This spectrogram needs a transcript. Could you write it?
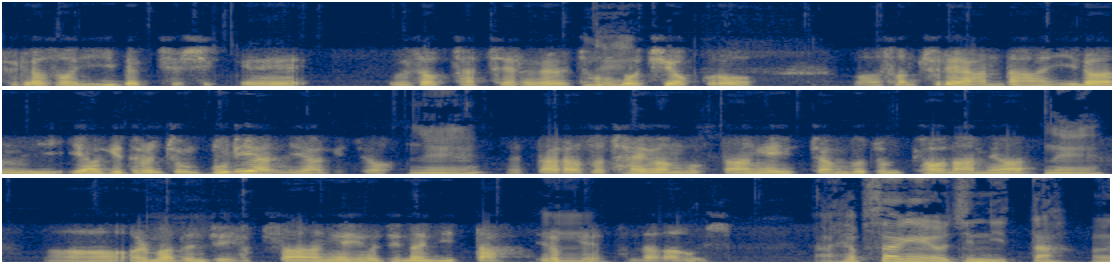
줄여서 270개 의석 자체를 전부 네. 지역구로 어, 선출해야 한다 이런 이- 이야기들은 좀 무리한 이야기죠. 네. 따라서 자유한국당의 입장도 좀 변하면 네. 어, 얼마든지 협상의 여지는 있다 이렇게 음. 판단하고 있습니다. 아, 협상의 여지는 있다. 어,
